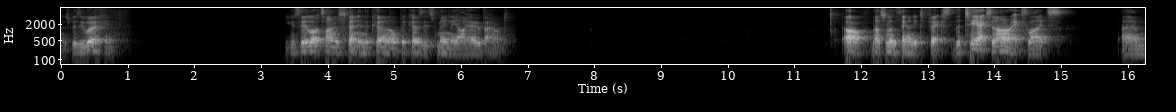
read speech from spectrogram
It's busy working. You can see a lot of time is spent in the kernel because it's mainly I.O. bound. Oh, that's another thing I need to fix. The TX and RX lights um,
